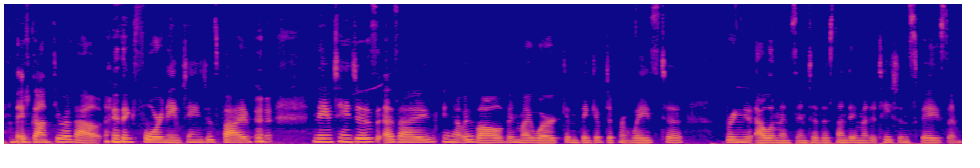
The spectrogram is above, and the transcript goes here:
They've gone through about, I think, four name changes, five. name changes as I, you know, evolve in my work and think of different ways to bring new elements into the Sunday meditation space. And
